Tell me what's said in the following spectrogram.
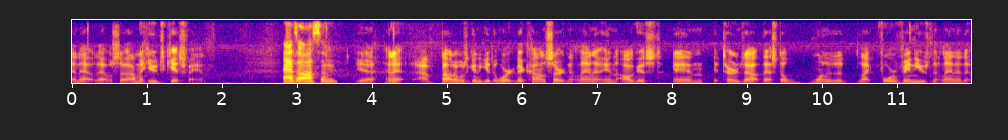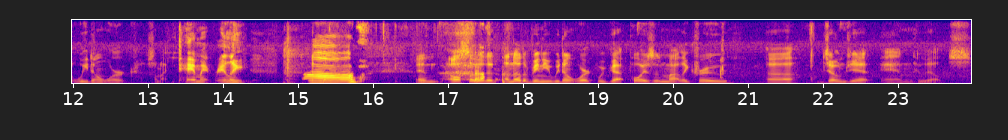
and that that was so. I'm a huge Kiss fan. that's awesome Yeah, and it, I thought I was going to get to work their concert in Atlanta in August, and it turns out that's the one of the like four venues in Atlanta that we don't work. So I'm like, damn it, really? oh And also the, another venue we don't work. We've got Poison, Motley Crue, uh, Joan Jett, and else?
